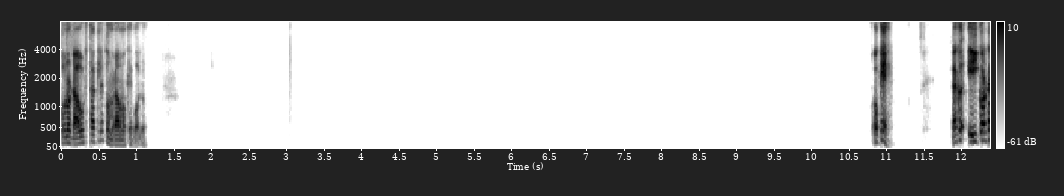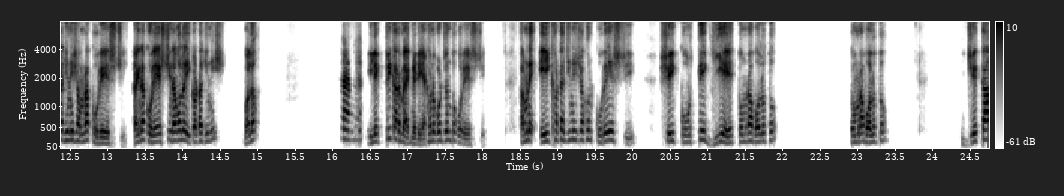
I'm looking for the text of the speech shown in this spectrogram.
কোনো ডাউট থাকলে তোমরা আমাকে বলো। ওকে। দেখো এই কটা জিনিস আমরা করে এসেছি। তাই না? করে এসেছি না বলো? এই কটা জিনিস? বলো? ইলেকট্রিক আর ম্যাগনেটিক এখনও পর্যন্ত করে এসেছি। তার মানে এই কটা জিনিস যখন করে এসেছি সেই করতে গিয়ে তোমরা বলো তো? তোমরা বলো তো? যেটা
